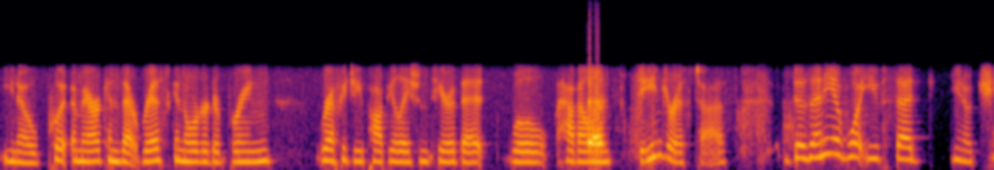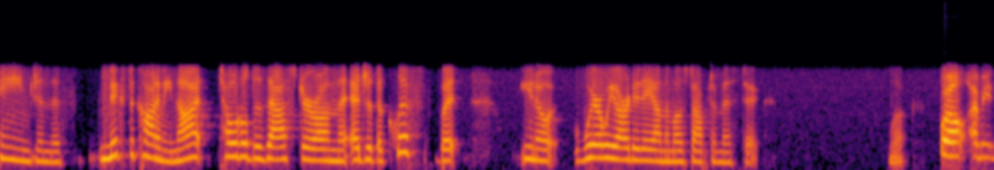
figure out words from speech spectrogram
you know, put Americans at risk in order to bring refugee populations here that will have elements dangerous to us. Does any of what you've said, you know, change in this mixed economy, not total disaster on the edge of the cliff, but you know where we are today on the most optimistic look. Well, I mean,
